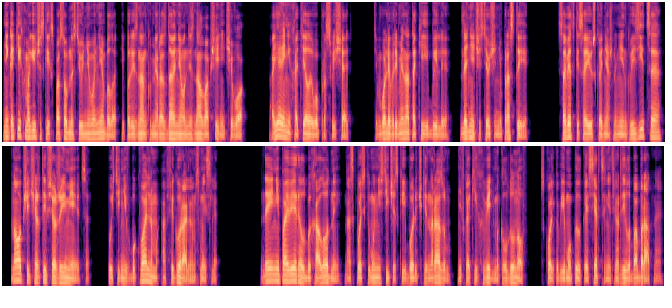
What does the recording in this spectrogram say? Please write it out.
Никаких магических способностей у него не было, и про изнанку мироздания он не знал вообще ничего. А я и не хотел его просвещать. Тем более времена такие были, для нечисти очень непростые. Советский Союз, конечно, не инквизиция, но общие черты все же имеются. Пусть и не в буквальном, а в фигуральном смысле. Да и не поверил бы холодный, насквозь коммунистический Боречкин разум ни в каких ведьм и колдунов, сколько бы ему пылкое сердце не твердило бы обратное.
